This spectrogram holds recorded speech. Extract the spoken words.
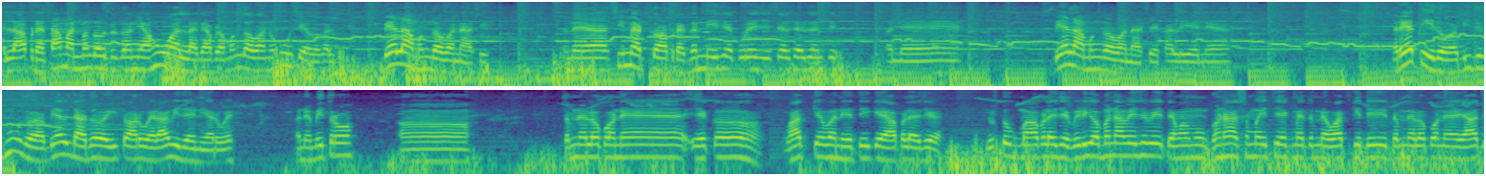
એટલે આપણે સામાન મંગાવતું તો અહીંયા શું વાર લાગે? આપણે મંગાવવાનું શું છે વગર? પહેલાં મંગાવવાના છે. અને સિમેન્ટ તો આપણે ઘરની છે, કુરેશી સેલ્સ એજન્સી. અને બેલા મંગાવવાના છે ખાલી એને રેતી દો બીજું શું દો બેલદાર દો એ તો હારું વાર આવી જાય ને હારું અને મિત્રો તમને લોકોને એક વાત કહેવાની હતી કે આપણે જે યુટ્યુબમાં આપણે જે વીડિયો બનાવીએ છીએ, તેમાં હું ઘણા સમયથી એક મેં તમને વાત કીધી હતી. તમને લોકોને યાદ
